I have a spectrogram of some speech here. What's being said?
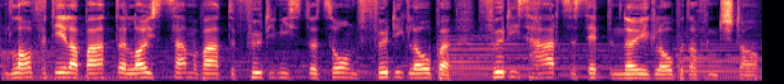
und lass für dich beten, lass uns zusammen beten für deine Situation, für dein Glauben, für dein Herz, dass dort ein neuer Glaube darf entstehen darf.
